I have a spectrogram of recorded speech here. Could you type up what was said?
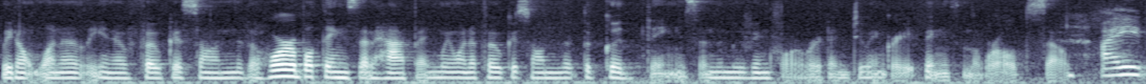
We don't want to you know focus on the horrible things that happen. We want to focus on the, the good things and the moving forward and doing great things in the world. So I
